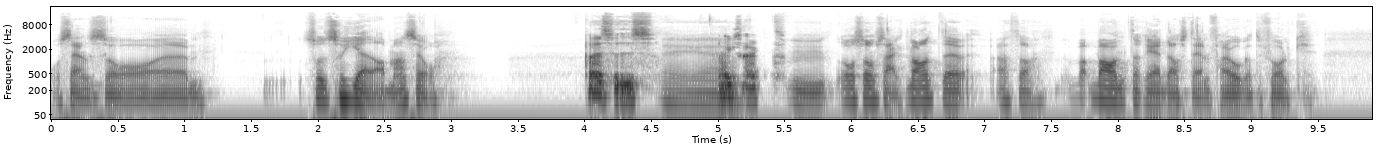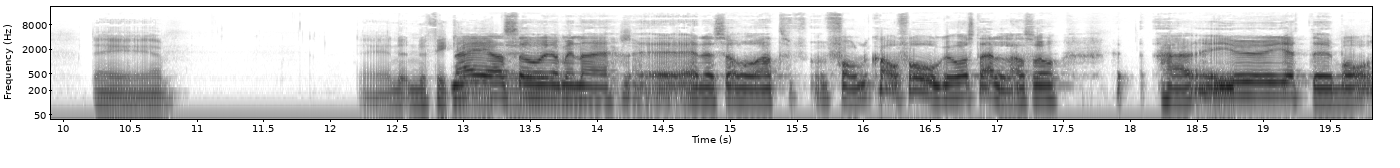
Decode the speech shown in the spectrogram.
och sen så, ehm, så, så gör man så. Precis, Eh, exakt. Mm. Och som sagt, var inte, alltså, var- inte rädda att ställa frågor till folk. Det är... Nu, nu fick Nej, lite- alltså jag menar, liksom- är det så att folk har frågor att ställa så här är ju jättebra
